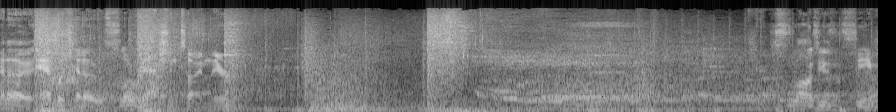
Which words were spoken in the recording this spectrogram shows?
That uh, ambush had a slow reaction time there. as long as he doesn't see me.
